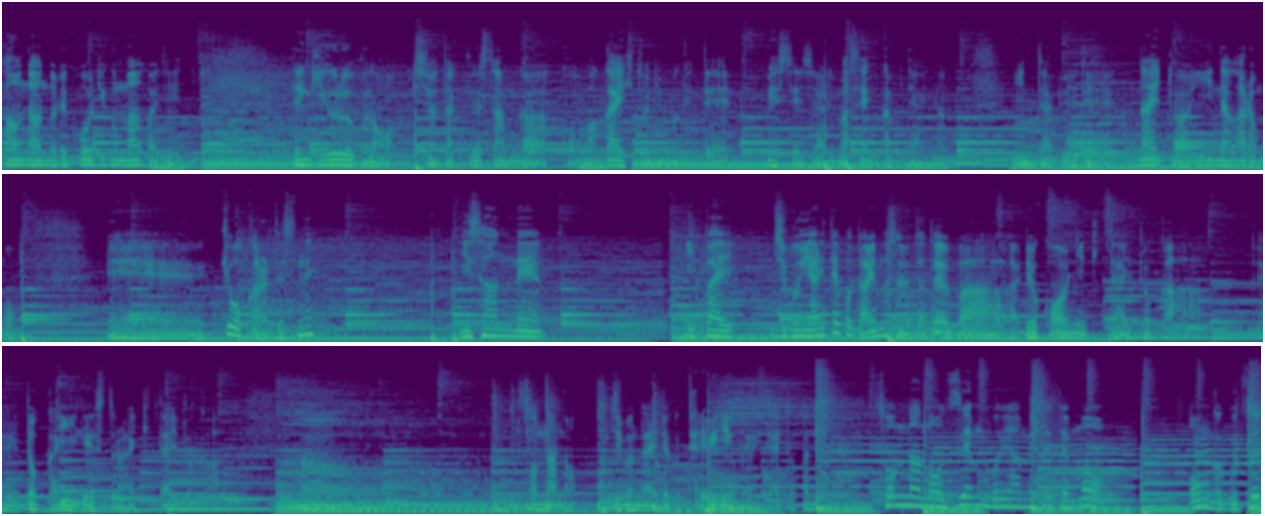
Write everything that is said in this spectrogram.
サウンドレコーディングマガジンに電気グループの石野卓球さんがこう若い人に向けてメッセージありませんかみたいなインタビューでないとは言いながらも、えー、今日からですね23年いっぱい自分やりたいことありますよね。例えば旅行に行きたいとか、えー、どっかいいレストラン行きたいとか。うんそんなの。自分のやりたくテレビゲームやりたいとかね。そんなの全部やめてても音楽ずっ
